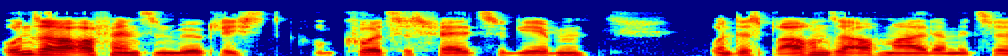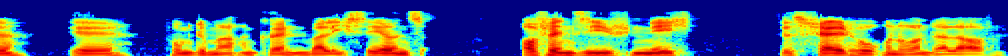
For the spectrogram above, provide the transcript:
unserer Offense ein möglichst kurzes Feld zu geben. Und das brauchen sie auch mal, damit sie äh, Punkte machen können, weil ich sehe uns offensiv nicht das Feld hoch und runter laufen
